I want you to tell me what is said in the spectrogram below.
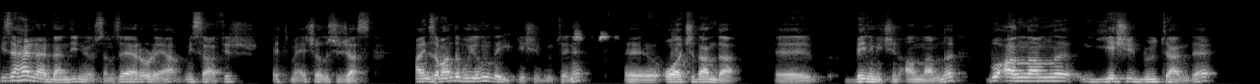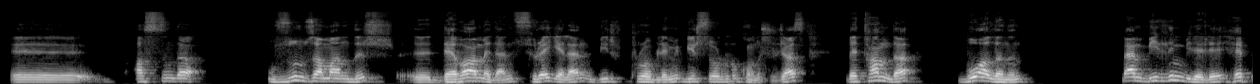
bize her nereden dinliyorsanız eğer oraya misafir etmeye çalışacağız. Aynı zamanda bu yılın da ilk Yeşil Bülteni. Ee, o açıdan da e, benim için anlamlı. Bu anlamlı Yeşil Bülten'de e, aslında uzun zamandır e, devam eden, süre gelen bir problemi, bir sorunu konuşacağız. Ve tam da bu alanın ben bildim bileli hep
